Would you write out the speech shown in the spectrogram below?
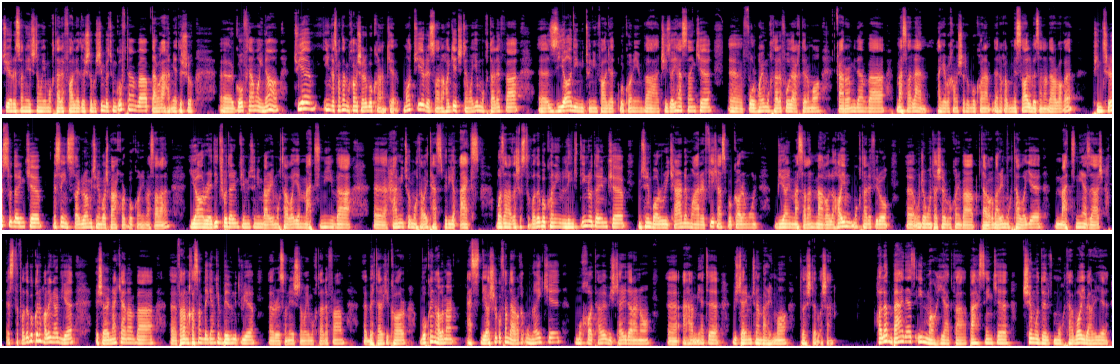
توی رسانه اجتماعی مختلف فعالیت داشته باشیم بهتون گفتم و در واقع اهمیتش رو گفتم و اینا. توی این قسمت هم می‌خوام اشاره بکنم که ما توی رسانه های اجتماعی مختلف و زیادی می‌تونیم فعالیت بکنیم و چیزایی هستن که فرم های مختلف رو در اختیار ما قرار میدن و مثلا اگر بخوام اشاره بکنم در واقع مثال بزنم در واقع پینترست رو داریم که مثل اینستاگرام می‌تونیم باش برخورد بکنیم مثلا یا ردیت رو داریم که می‌تونیم برای محتوای متنی و همینطور محتوای تصویری یا عکس بازم ازش استفاده بکنیم. لینکدین رو داریم که می‌تونیم با روی کرده معرفی کسب و کارمون بیایم مثلا مقاله های مختلفی رو اونجا منتشر بکنیم و در واقع برای محتوای متنی ازش استفاده بکنیم. حالا اینا رو دیگه اشاره نکردم و فقط می‌خواستم بگم که بدونید روی رسانه اجتماعی مختلفم بهتره که کار بکنید حالا من اصلیاش رو گفتم در واقع اونایی که مخاطب بیشتری دارن و اهمیت بیشتری می‌تونن برای ما داشته باشن. حالا بعد از این ماهیت و بحث این که چه مدل محتوایی برای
